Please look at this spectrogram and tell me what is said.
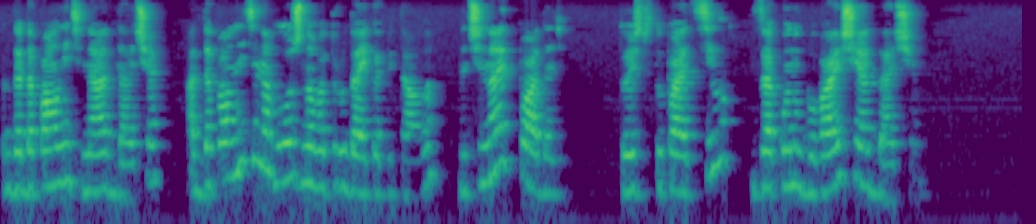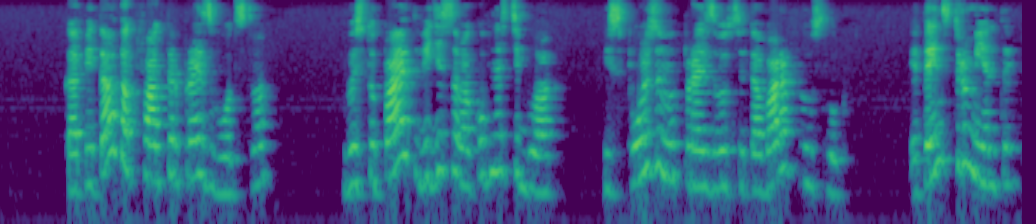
когда дополнительная отдача от дополнительно вложенного труда и капитала начинает падать, то есть вступает в силу закон убывающей отдачи. Капитал как фактор производства выступает в виде совокупности благ, используемых в производстве товаров и услуг. Это инструменты,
